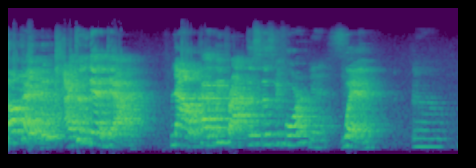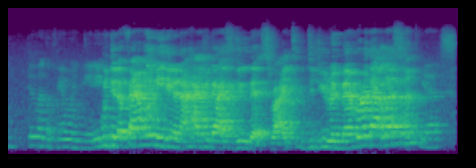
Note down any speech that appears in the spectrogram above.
Okay, I couldn't get it down. Now, have we practiced this before? Yes. When? Um, we did like a family meeting. We did a family meeting and I had you guys do this, right? Did you remember that lesson? Yes.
